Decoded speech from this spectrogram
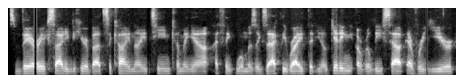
It's very exciting to hear about Sakai 19 coming out. I think Wilma's exactly right that, you know, getting a release out every year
